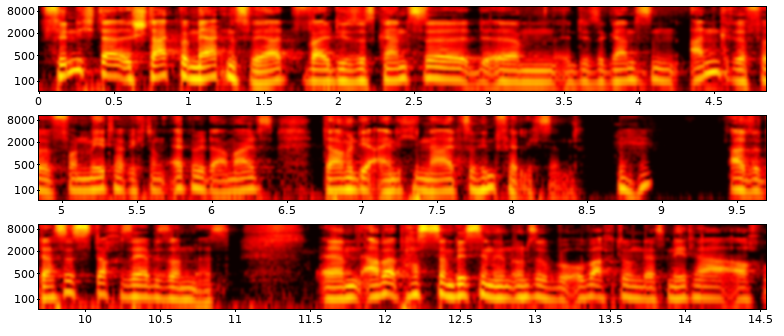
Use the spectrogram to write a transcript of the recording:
finde ich da stark bemerkenswert, weil dieses ganze, ähm, diese ganzen Angriffe von Meta Richtung Apple damals damit ja eigentlich nahezu hinfällig sind. Mhm. Also das ist doch sehr besonders. Ähm, aber passt so ein bisschen in unsere Beobachtung, dass Meta auch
